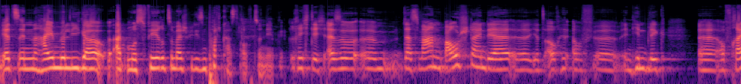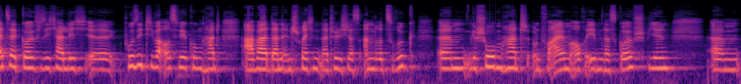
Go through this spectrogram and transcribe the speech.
jetzt in heimeliger Atmosphäre zum Beispiel diesen Podcast aufzunehmen. Richtig, also ähm, das war ein Baustein, der äh, jetzt auch auf, äh, in Hinblick äh, auf Freizeitgolf sicherlich äh, positive Auswirkungen hat, aber dann entsprechend natürlich das andere zurückgeschoben ähm, hat und vor allem auch eben das Golfspielen. Ähm,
